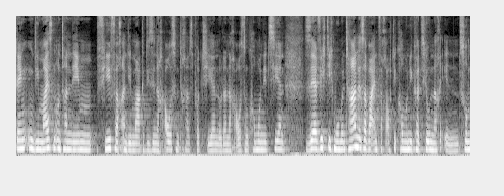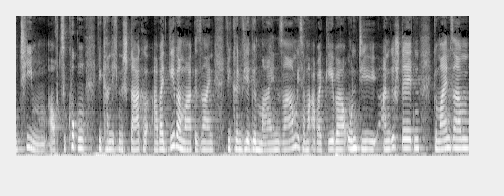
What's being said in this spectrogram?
denken die meisten Unternehmen vielfach an die Marke, die sie nach außen transportieren oder nach außen kommunizieren. Sehr wichtig momentan ist aber einfach auch die Kommunikation nach innen, zum Team, auch zu gucken, wie kann ich eine starke Arbeitgebermarke sein, wie können wir gemeinsam, ich sag mal Arbeitgeber und die Angestellten gemeinsam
